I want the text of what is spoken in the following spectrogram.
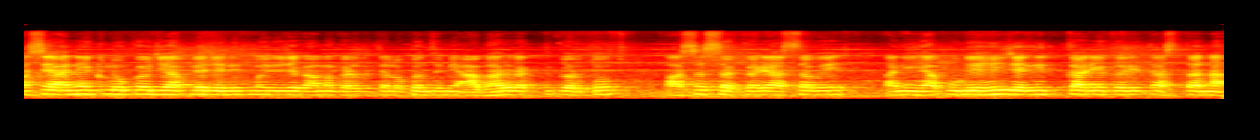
असे अनेक लोक जे आपल्या जनितमध्ये जे कामं करतात त्या लोकांचे मी आभार व्यक्त करतो. असं सहकार्य असावे आणि ह्यापुढेही जनित कार्य करीत असताना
